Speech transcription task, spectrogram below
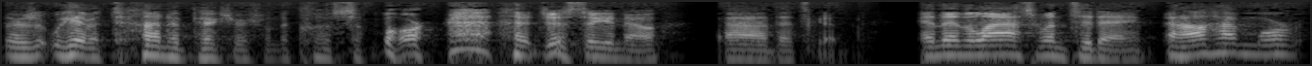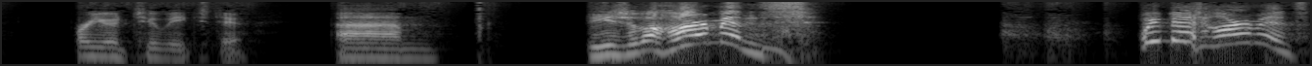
there's we have a ton of pictures from the cliffs of Moher, just so you know. Uh, that's good. And then the last one today, and I'll have more for you in two weeks too. Um, these are the Harmons. We met Harmons.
